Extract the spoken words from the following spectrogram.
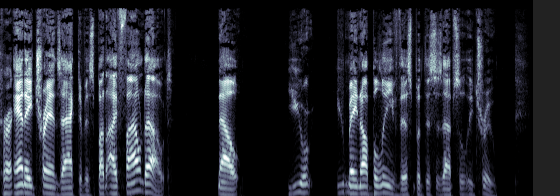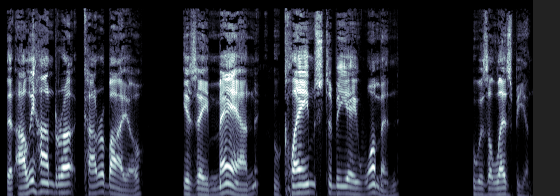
Correct. and a trans activist. But I found out now, you you may not believe this, but this is absolutely true. That Alejandra Caraballo is a man who claims to be a woman who is a lesbian.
